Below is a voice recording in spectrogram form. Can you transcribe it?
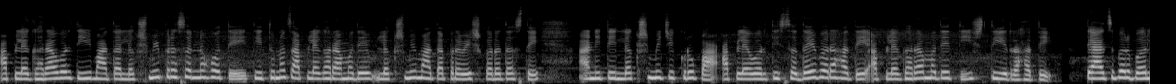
आपल्या घरावरती माता लक्ष्मी प्रसन्न होते. तिथूनच आपल्या घरामध्ये लक्ष्मी माता प्रवेश करत असते आणि ती लक्ष्मीची कृपा आपल्यावरती सदैव राहते. आपल्या घरामध्ये ती स्थिर राहते. त्याचबरोबर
